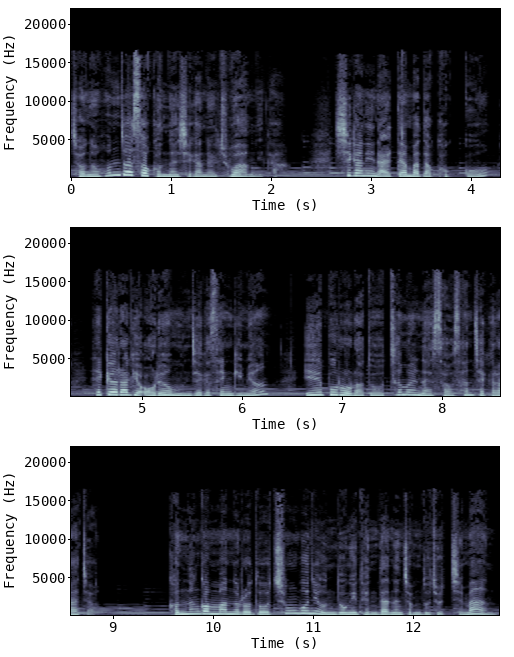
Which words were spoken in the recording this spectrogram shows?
저는 혼자서 걷는 시간을 좋아합니다. 시간이 날 때마다 걷고 해결하기 어려운 문제가 생기면 일부러라도 틈을 내서 산책을 하죠. 걷는 것만으로도 충분히 운동이 된다는 점도 좋지만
